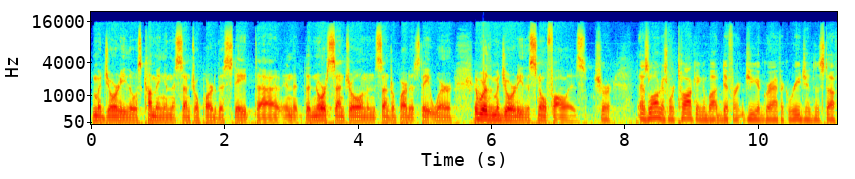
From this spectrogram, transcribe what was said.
the majority of those coming in the central part of the state, uh, in the, the, north central and then the central part of the state where sure. where the majority of the snowfall is. Sure. As long as we're talking about different geographic regions and stuff,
